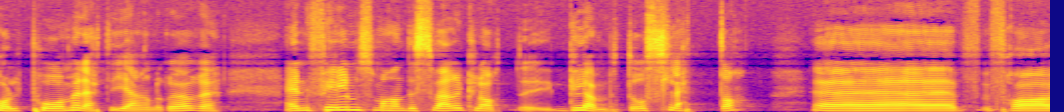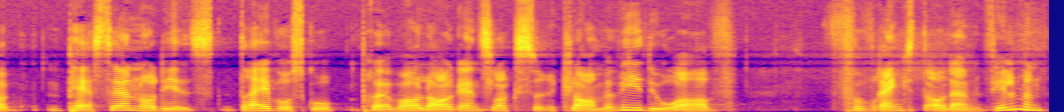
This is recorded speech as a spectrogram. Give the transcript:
holdt på med dette jernrøret. En film som han dessverre klart, glemte å slette eh, fra PC-en når de drev og skulle prøve å lage en slags reklamevideo av forvrengt av den filmen.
